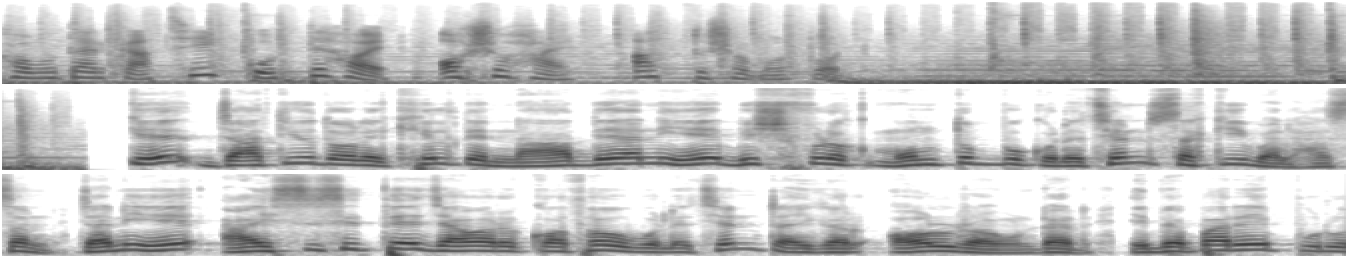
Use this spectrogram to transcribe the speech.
ক্ষমতার কাছে করতে হয় অসহায় আত্মসমর্পণ। কে জাতীয় দলে খেলতে না দেয়া নিয়ে বিস্ফোরক মন্তব্য করেছেন সাকিব আল হাসান জানিয়ে আইসিসিতে যাওয়ার কথাও বলেছেন টাইগার অলরাউন্ডার। এ ব্যাপারে পুরো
